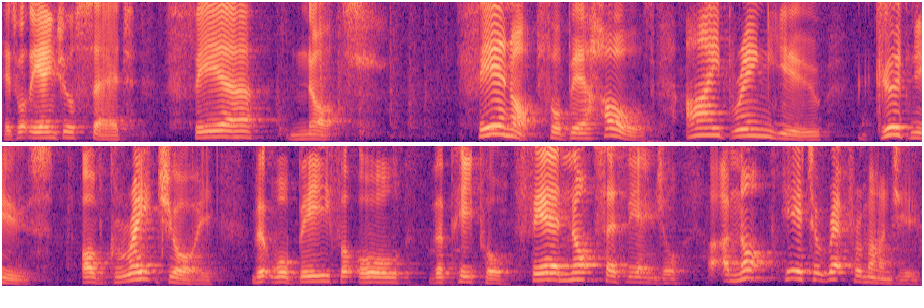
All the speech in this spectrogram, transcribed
Here's what the angels said Fear not. Fear not, for behold, I bring you good news of great joy that will be for all the people. Fear not, says the angel. I'm not here to reprimand you.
